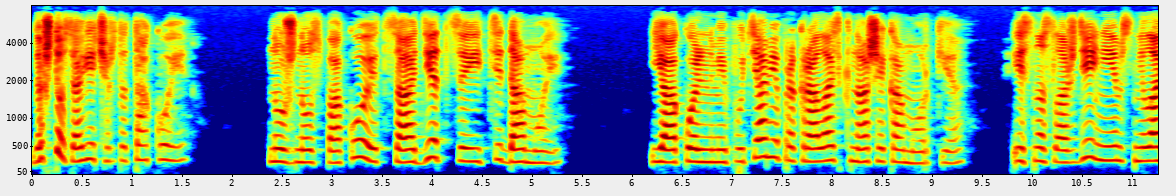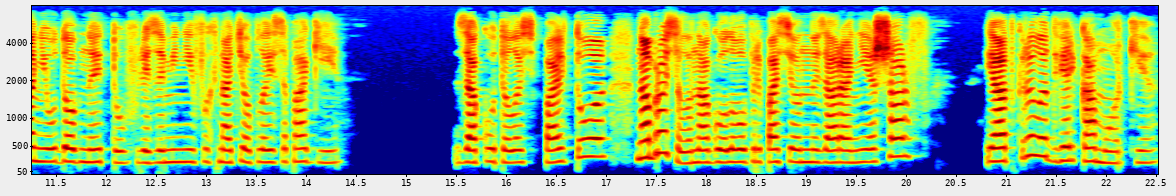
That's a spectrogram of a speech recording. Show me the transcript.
Да что за вечер-то такой? Нужно успокоиться, одеться и идти домой. Я окольными путями прокралась к нашей коморке и с наслаждением сняла неудобные туфли, заменив их на теплые сапоги. Закуталась в пальто, набросила на голову припасенный заранее шарф и открыла дверь коморки.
